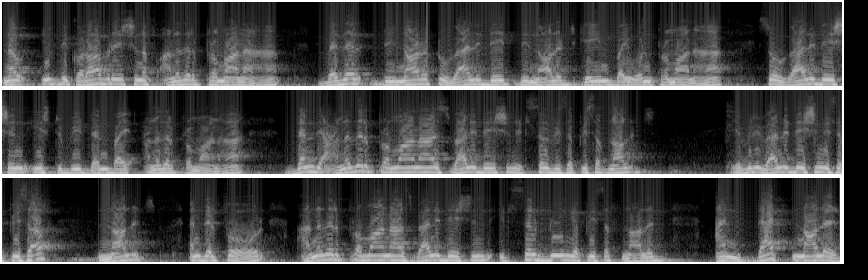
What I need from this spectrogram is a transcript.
Now, if the corroboration of another pramana, whether in order to validate the knowledge gained by one pramana, so validation is to be done by another pramana, then the another pramana's validation itself is a piece of knowledge. Every validation is a piece of knowledge. And therefore, another pramana's validation itself being a piece of knowledge, and that knowledge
